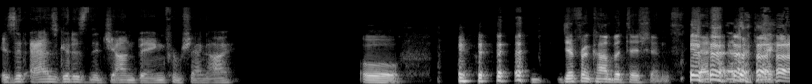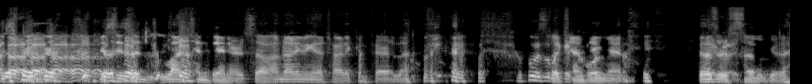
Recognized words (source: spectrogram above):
Is it as good as the jianbing from Shanghai? Oh, different competitions. That's, that's this is a lunch and dinner, so I'm not even going to try to compare them. what was it like? A quarter? Those yeah, are so good.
